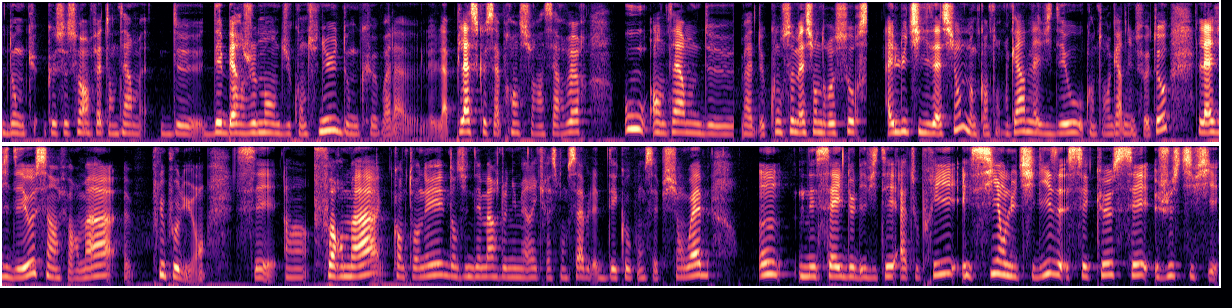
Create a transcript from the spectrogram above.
donc que ce soit en fait en termes d'hébergement du contenu, donc euh, voilà la place que ça prend sur un serveur, ou en termes de, bah, de consommation de ressources à l'utilisation, donc quand on regarde la vidéo ou quand on regarde une photo, la vidéo c'est un format euh, plus polluant. C'est un format, quand on est dans une démarche de numérique responsable d'éco-conception web, on essaye de l'éviter à tout prix, et si on l'utilise, c'est que c'est justifié.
